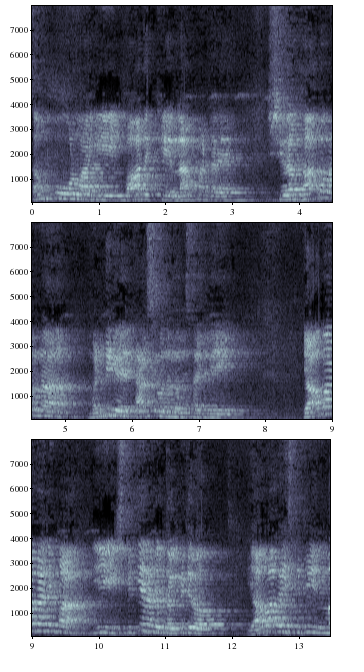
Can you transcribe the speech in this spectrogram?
ಸಂಪೂರ್ಣವಾಗಿ ಪಾದಕ್ಕೆ ಲಾಕ್ ಮಾಡಿದರೆ ಶಿರಭಾಗವನ್ನ ಮಂಡಿಗೆ ತಾಗಿಸಿರೋದನ್ನು ಗಮನಿಸ್ತಾ ಇದ್ದೀನಿ ಯಾವಾಗ ನಿಮ್ಮ ಈ ಸ್ಥಿತಿಯನ್ನು ನೀವು ತಲುಪಿದಿರೋ ಯಾವಾಗ ಈ ಸ್ಥಿತಿ ನಿಮ್ಮ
